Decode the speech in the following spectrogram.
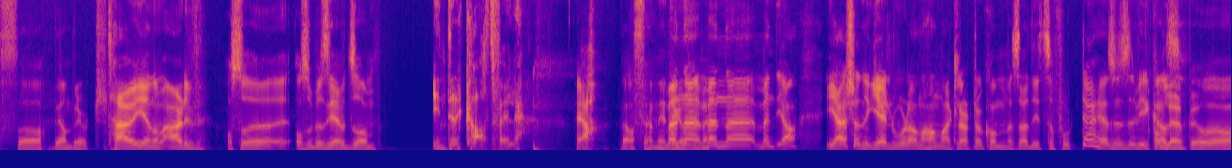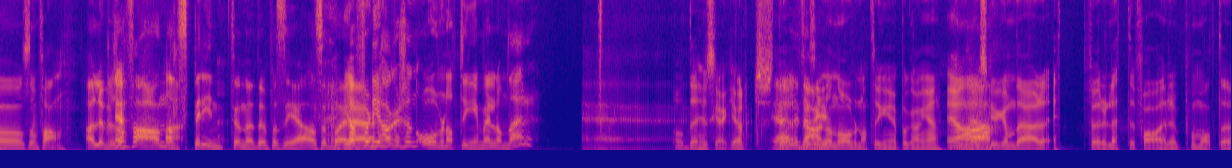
også de andre gjort. Tau gjennom elv, også, også beskrevet som intrikat felle. Ja, det er også en Men, eh, men, eh, men ja, jeg skjønner ikke helt hvordan han har klart å komme seg dit så fort. Ja. jeg synes det virker Han altså- løper jo som faen. Han løper som faen. han sprinter jo nedover på sida. Altså bare Ja, for de har kanskje en overnatting imellom der? Og det husker jeg ikke helt. Det, det er noen overnattinger på gang her. Men jeg husker ikke om det er ett før eller etter far på en måte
